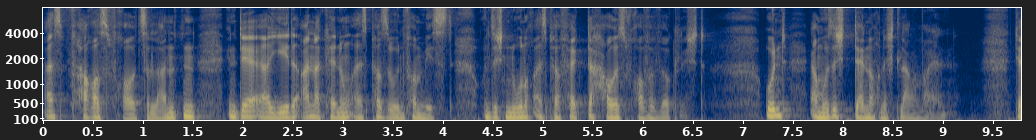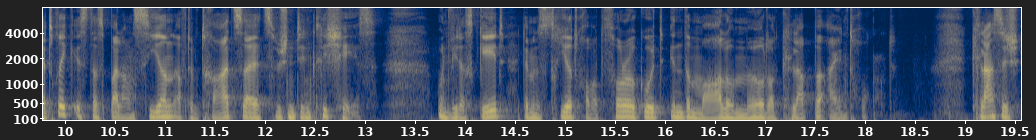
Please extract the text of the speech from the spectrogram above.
als Pfarrersfrau zu landen, in der er jede Anerkennung als Person vermisst und sich nur noch als perfekte Hausfrau verwirklicht. Und er muss sich dennoch nicht langweilen. Der Trick ist das Balancieren auf dem Drahtseil zwischen den Klischees. Und wie das geht, demonstriert Robert Thorogood in The Marlow Murder Club beeindruckend. Klassisch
